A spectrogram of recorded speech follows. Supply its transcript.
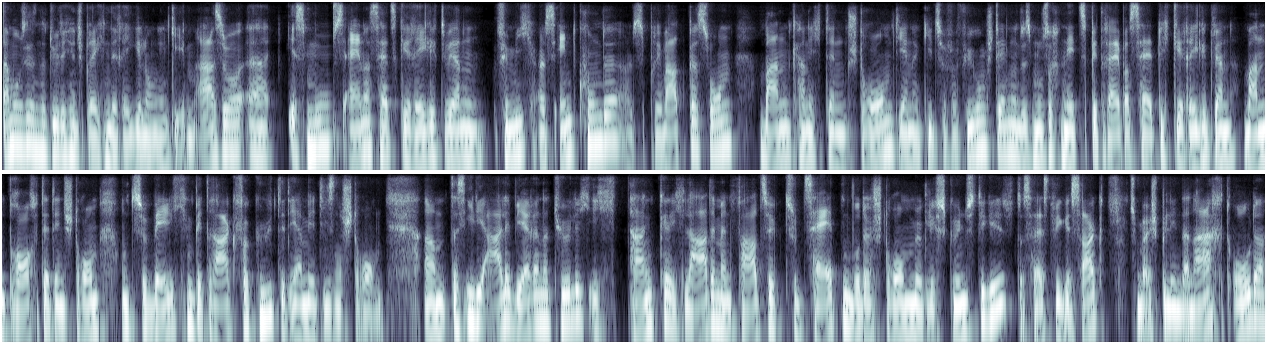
Da muss es natürlich entsprechende Regelungen geben. Also äh, es muss einerseits geregelt werden für mich als Endkunde, als Privatperson, wann kann ich den Strom, die Energie zur Verfügung stellen und es muss auch netzbetreiberseitig geregelt werden, wann braucht er den Strom und zu welchem Betrag vergütet er mir diesen Strom. Ähm, das Ideale wäre natürlich, ich tanke, ich lade mein Fahrzeug zu Zeiten, wo der Strom möglichst günstig ist. Das heißt, wie gesagt, zum Beispiel in der Nacht oder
